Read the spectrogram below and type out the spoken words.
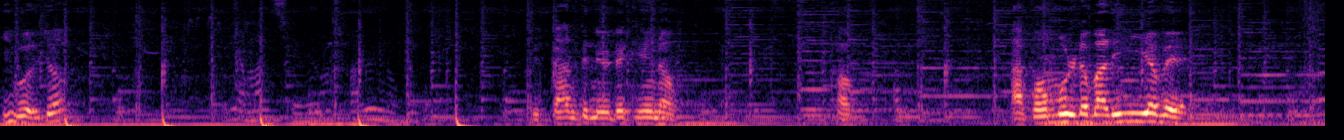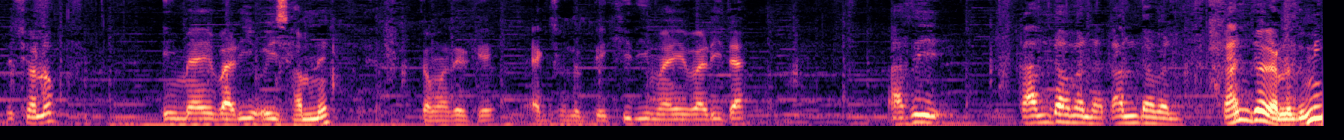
কি বলছো? কানতে নেই ওটা খেয়ে নাও। খাও। আর কম্বলটা বাড়ি নিয়ে যাবে? তো চলো এই মায়ের বাড়ি ওই সামনে। তোমাদেরকে এক ঝলক দেখিয়ে দিই মায়ের বাড়িটা। আসি কানতে হবে না কানতে হবে না। কানছো কেন তুমি?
